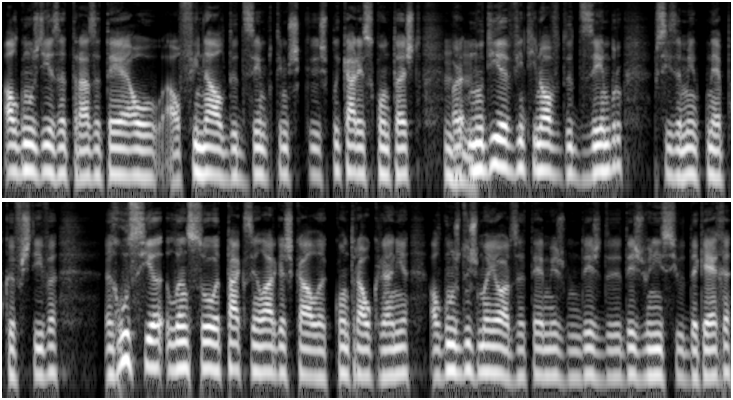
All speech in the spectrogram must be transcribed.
alguns dias atrás, até ao, ao final de dezembro, temos que explicar esse contexto. Uhum. Ora, no dia 29 de dezembro, precisamente na época festiva, a Rússia lançou ataques em larga escala contra a Ucrânia, alguns dos maiores até mesmo desde, desde o início da guerra.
